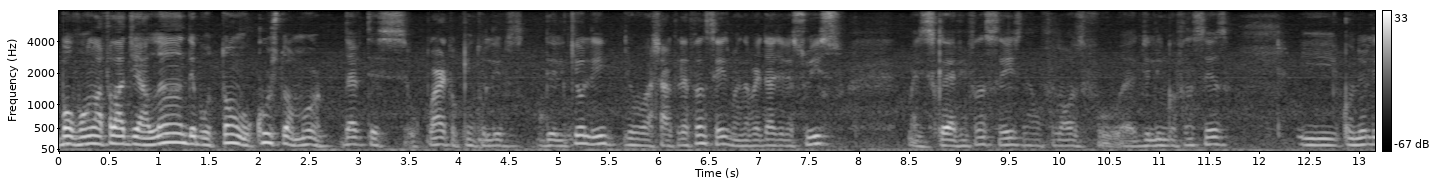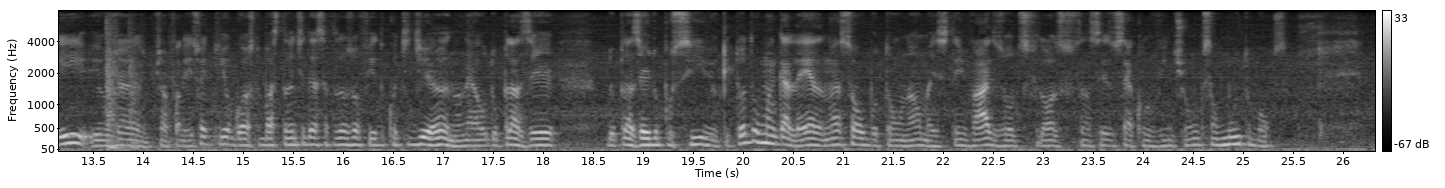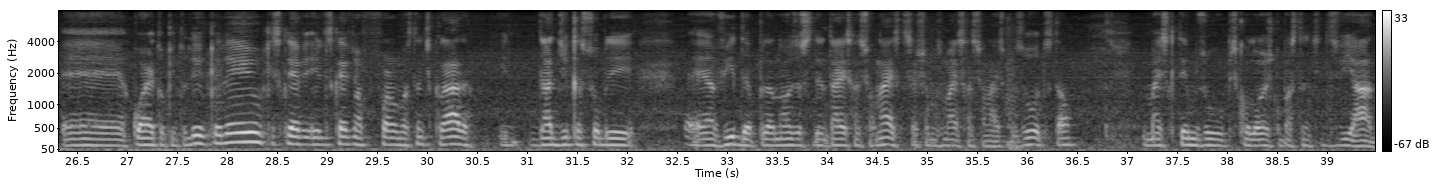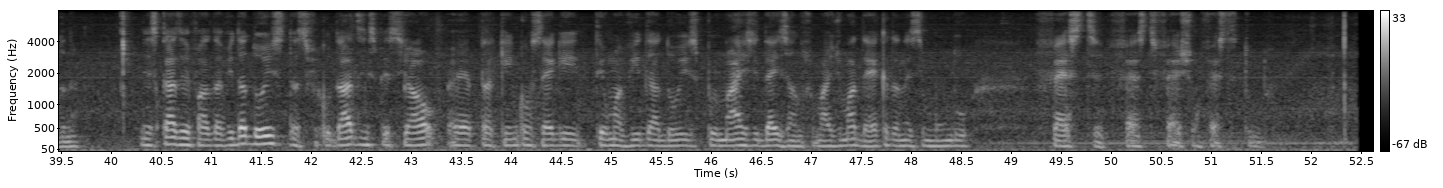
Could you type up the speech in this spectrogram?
Bom, vamos lá falar de Alain de Botton, O Curso do Amor. Deve ter o quarto ou quinto livro dele que eu li. Eu achava que ele é francês, mas na verdade ele é suíço, mas escreve em francês, né? um filósofo é, de língua francesa. E quando eu li, eu já, já falei isso aqui, eu gosto bastante dessa filosofia do cotidiano, né? Ou do prazer, do prazer do possível, que toda uma galera, não é só o Botton não, mas tem vários outros filósofos franceses do século XXI que são muito bons é, quarto ou quinto livro que eu leio, que escreve, ele escreve de uma forma bastante clara e dá dicas sobre é, a vida para nós ocidentais racionais, que se achamos mais racionais que os outros tal, mas que temos o psicológico bastante desviado, né? Nesse caso ele fala da vida a dois, das dificuldades em especial é, para quem consegue ter uma vida a dois por mais de 10 anos, por mais de uma década nesse mundo fast, fast fashion, fast tudo.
